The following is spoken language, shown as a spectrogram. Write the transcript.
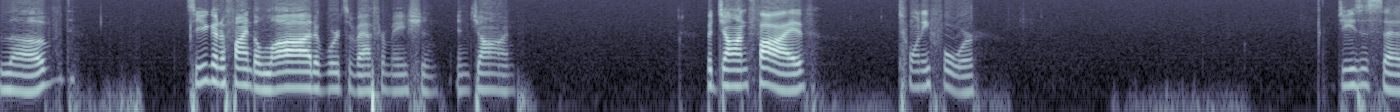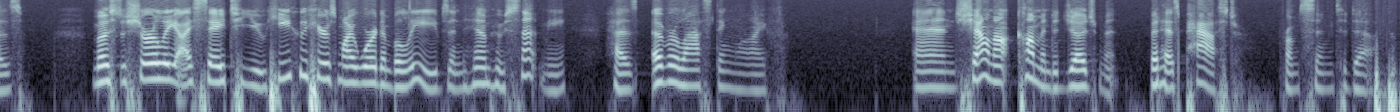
loved. So you're going to find a lot of words of affirmation in John. But John 5, 24, Jesus says, Most assuredly I say to you, he who hears my word and believes in him who sent me has everlasting life, and shall not come into judgment, but has passed from sin to death.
